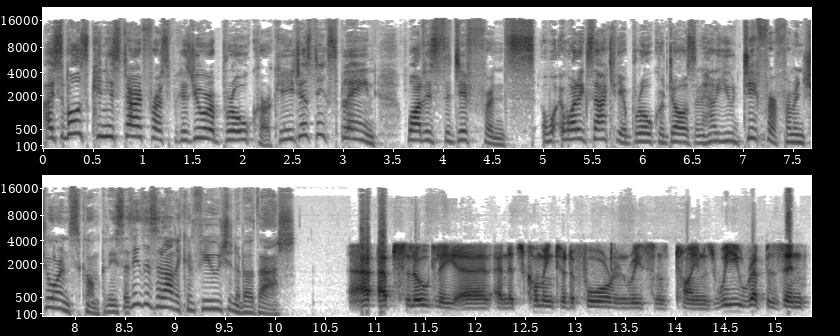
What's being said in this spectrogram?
I suppose can you start first because you're a broker? Can you just explain what is the difference, what exactly a broker does, and how you differ from insurance companies? I think there's a lot of confusion about that. Uh, absolutely, uh, and it's coming to the fore in recent times. We represent.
